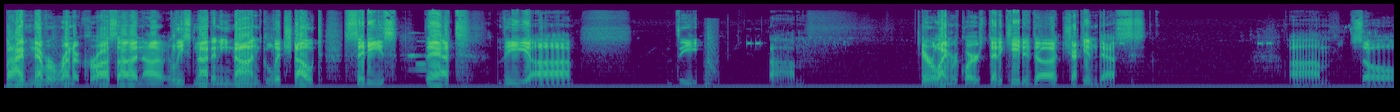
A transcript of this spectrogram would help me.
but I've never run across on uh, at least not any non-glitched out cities that the uh, the um, airline requires dedicated uh, check-in desks. Um, So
